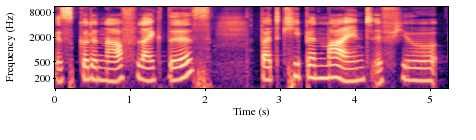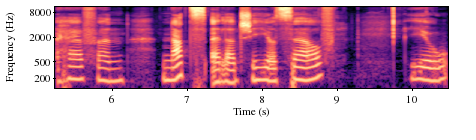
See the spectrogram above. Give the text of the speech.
is good enough like this. But keep in mind if you have an nuts allergy yourself, you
